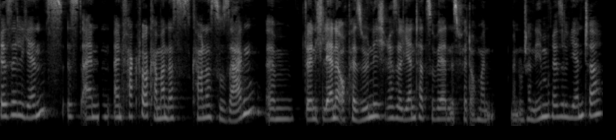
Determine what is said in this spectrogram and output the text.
Resilienz ist ein, ein Faktor. Kann man das, kann man das so sagen? Ähm, denn ich lerne auch persönlich resilienter zu werden, ist vielleicht auch mein, mein Unternehmen resilienter.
